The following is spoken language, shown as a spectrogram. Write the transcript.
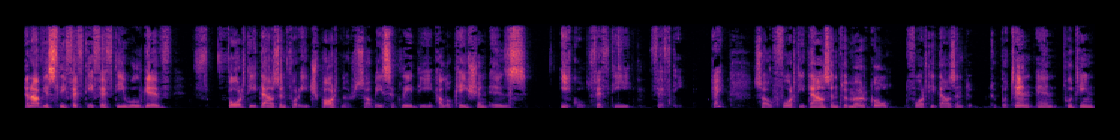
And obviously 50-50 will give 40,000 for each partner. So basically the allocation is equal 50 50. Okay, so 40,000 to Merkel, 40,000 to, to Putin and Putin,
